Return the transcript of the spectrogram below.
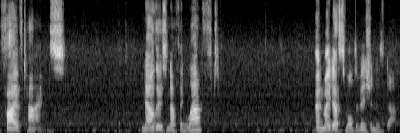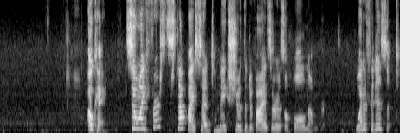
five times. Now there's nothing left, and my decimal division is done. Okay, so my first step I said to make sure the divisor is a whole number. What if it isn't?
